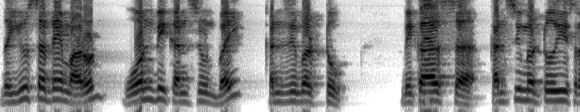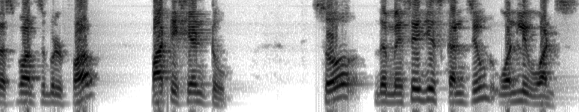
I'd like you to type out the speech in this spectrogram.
the username Arun won't be consumed by consumer 2 because uh, consumer 2 is responsible for partition 2. So the message is consumed only once.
